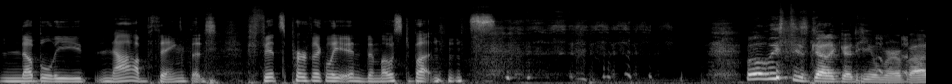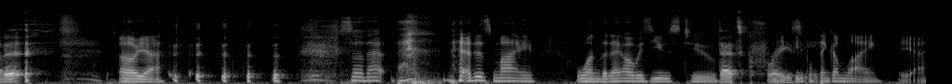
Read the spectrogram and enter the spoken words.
nubbly knob thing that fits perfectly into most buttons Well, at least he's got a good humor about it. oh yeah so that, that that is my one that i always use to That's make crazy. people think I'm lying. Yeah.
